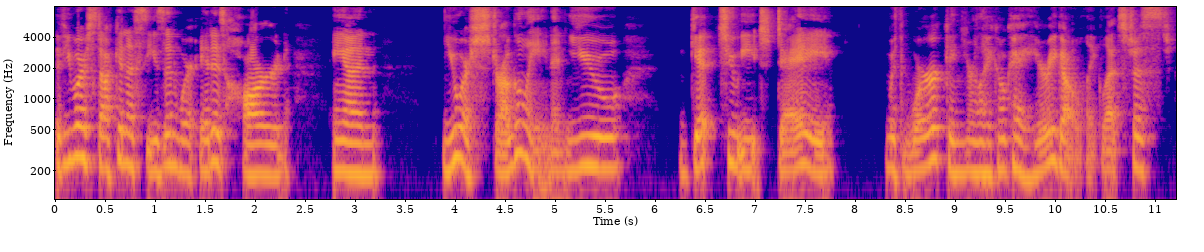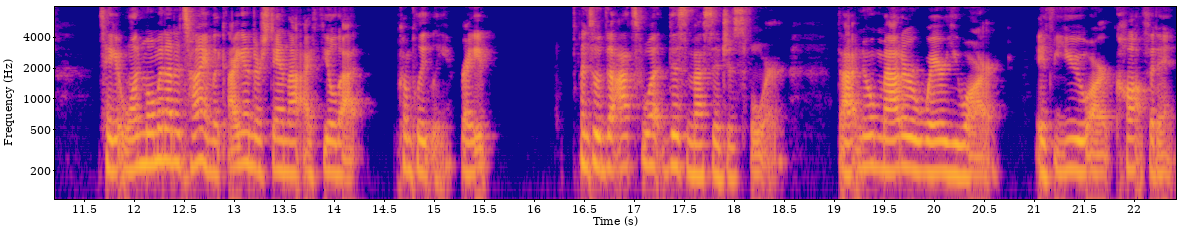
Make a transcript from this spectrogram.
if you are stuck in a season where it is hard and you are struggling and you get to each day with work and you're like, okay, here we go. Like, let's just take it one moment at a time. Like I understand that. I feel that completely, right? And so that's what this message is for. That no matter where you are, if you are confident,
